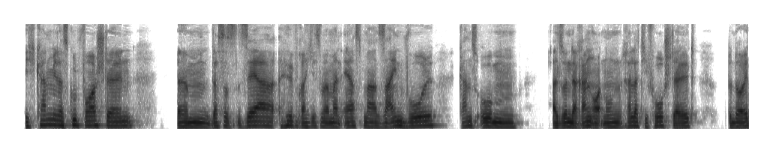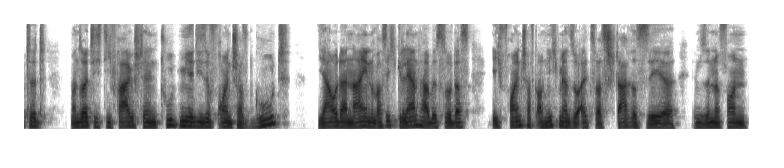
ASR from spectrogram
Ich kann mir das gut vorstellen, ähm, dass es sehr hilfreich ist, wenn man erstmal sein Wohl ganz oben, also in der Rangordnung relativ hoch stellt. Bedeutet, man sollte sich die Frage stellen, tut mir diese Freundschaft gut? Ja oder nein? was ich gelernt habe, ist so, dass ich Freundschaft auch nicht mehr so als was Starres sehe, im Sinne von,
